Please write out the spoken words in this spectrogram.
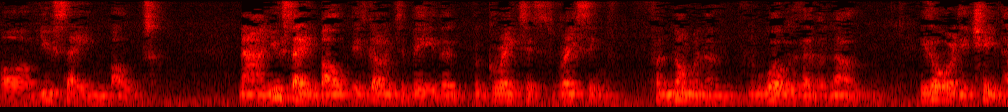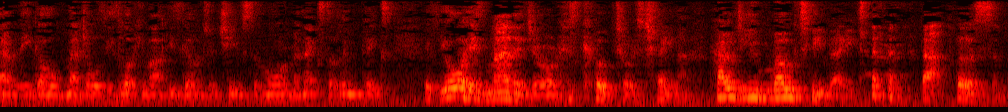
of Usain Bolt, now Usain Bolt is going to be the, the greatest racing phenomenon the world has ever known. He's already achieved how many gold medals, he's looking like he's going to achieve some more in the next Olympics. If you're his manager or his coach or his trainer, how do you motivate that person?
